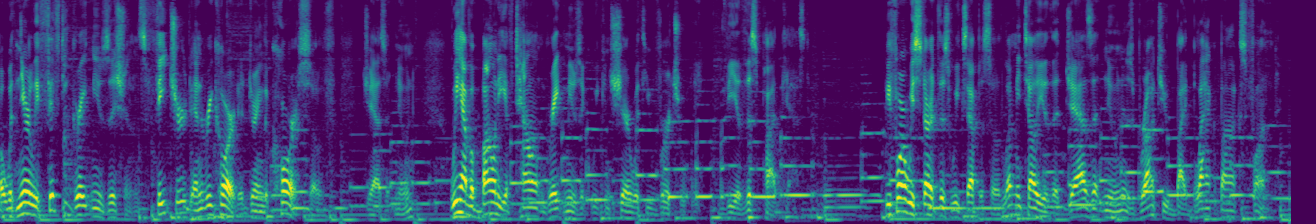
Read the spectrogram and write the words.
But with nearly 50 great musicians featured and recorded during the course of Jazz at Noon, we have a bounty of talent and great music we can share with you virtually via this podcast. Before we start this week's episode, let me tell you that Jazz at Noon is brought to you by Black Box Fund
